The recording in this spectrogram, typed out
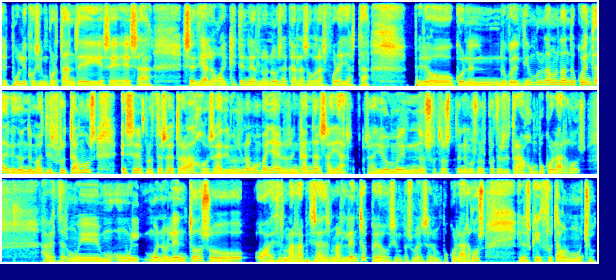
el público es importante y ese, esa, ese diálogo hay que tenerlo, ¿no? Sacar las obras fuera y ya está. Pero con el, con el tiempo nos vamos dando cuenta de que donde más disfrutamos es en el proceso de trabajo. O sea, dimos una compañía que nos encanta ensayar. O sea, yo me- nosotros tenemos unos procesos de trabajo un poco largos, a veces muy, muy bueno, lentos o, o a veces más rápidos, a veces más lentos, pero siempre suelen ser un poco largos en los que disfrutamos mucho.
